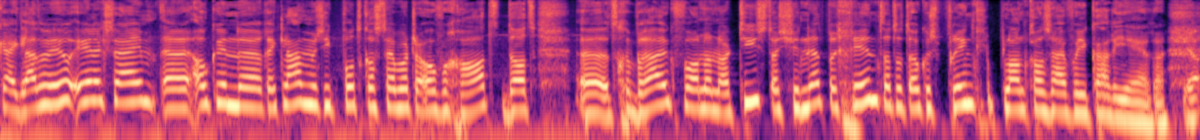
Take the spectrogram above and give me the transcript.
Kijk, laten we heel eerlijk zijn. Uh, ook in de reclamemuziek-podcast hebben we het erover gehad. dat uh, het gebruik van een artiest, als je net begint. dat het ook een springplan kan zijn voor je carrière. Ja.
